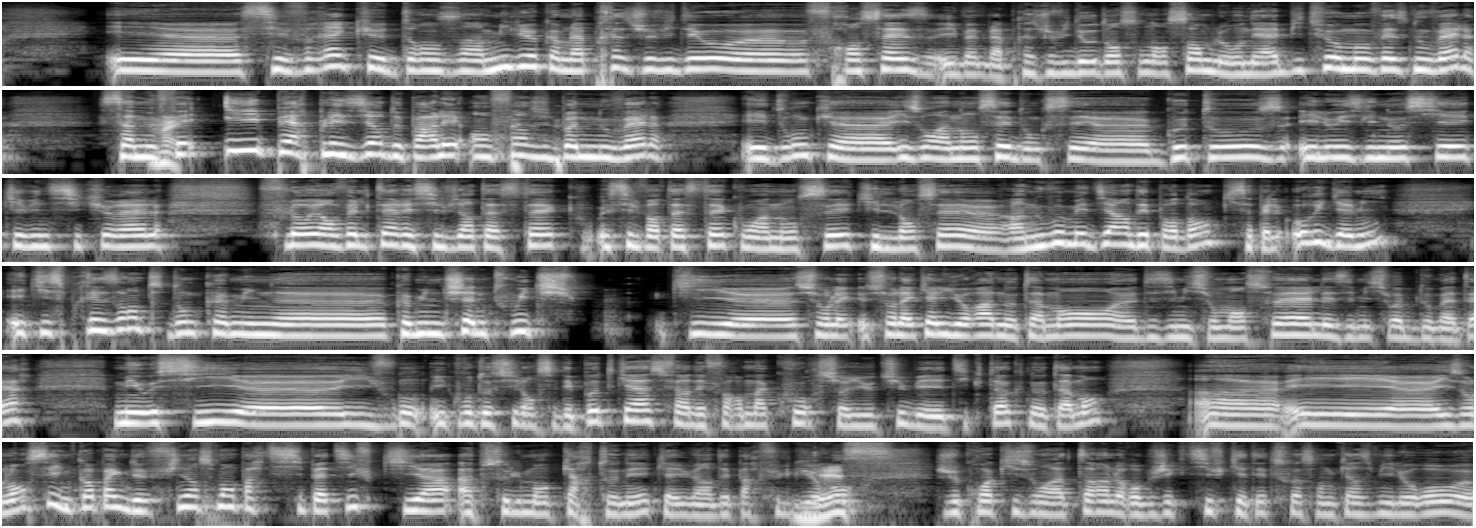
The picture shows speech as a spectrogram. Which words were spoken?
Et euh, c'est vrai que dans un milieu comme la presse jeux vidéo euh, française et même la presse jeux vidéo dans son ensemble où on est habitué aux mauvaises nouvelles, ça me fait hyper plaisir de parler enfin d'une bonne nouvelle. Et donc, euh, ils ont annoncé, donc c'est euh, Gotos, Héloïse Linossier, Kevin Sicurel, Florian Velter et Sylvain Tastek, Sylvain Tastek ont annoncé qu'ils lançaient euh, un nouveau média indépendant qui s'appelle Origami et qui se présente donc comme une, euh, comme une chaîne Twitch qui euh, sur, les, sur laquelle il y aura notamment euh, des émissions mensuelles, des émissions hebdomadaires, mais aussi euh, ils vont ils comptent aussi lancer des podcasts, faire des formats courts sur YouTube et TikTok notamment. et ils ont lancé une campagne de financement participatif qui a absolument cartonné, qui a eu un départ fulgurant. Je crois qu'ils ont atteint leur objectif qui était de 75 000 euros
